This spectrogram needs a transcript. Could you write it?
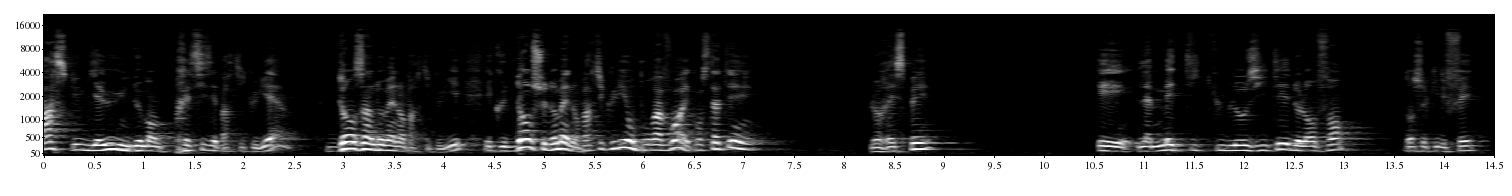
Parce qu'il y a eu une demande précise et particulière, dans un domaine en particulier, et que dans ce domaine en particulier, on pourra voir et constater le respect et la méticulosité de l'enfant dans ce qu'il fait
